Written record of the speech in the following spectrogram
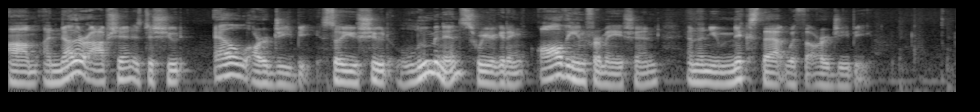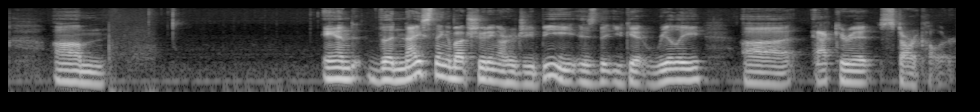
Um, another option is to shoot LRGB. So you shoot luminance where you're getting all the information and then you mix that with the RGB. Um, and the nice thing about shooting RGB is that you get really uh, accurate star color,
